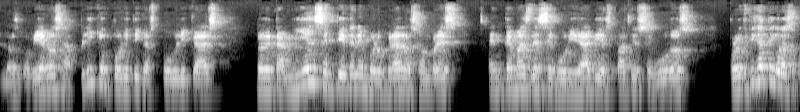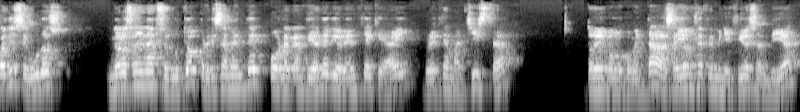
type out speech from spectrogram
los gobiernos, apliquen políticas públicas donde también se entienden involucrados hombres en temas de seguridad y espacios seguros. Porque fíjate que los espacios seguros no lo son en absoluto, precisamente por la cantidad de violencia que hay, violencia machista, donde, como comentabas, hay 11 feminicidios al día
